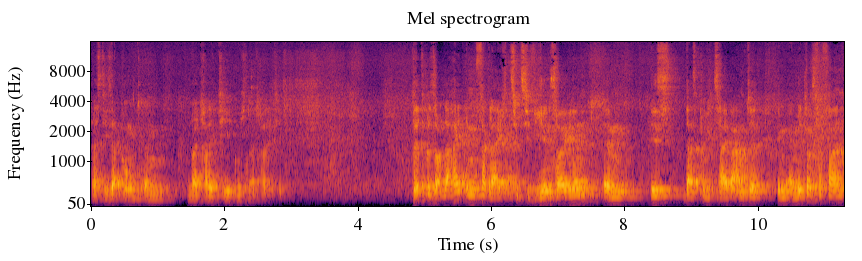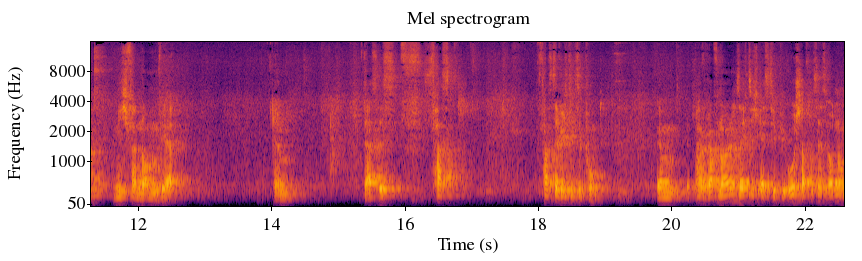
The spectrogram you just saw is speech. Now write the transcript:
Das ist dieser Punkt ähm, Neutralität, nicht Neutralität. Dritte Besonderheit im Vergleich zu zivilen Zeuginnen ähm, ist, dass Polizeibeamte im Ermittlungsverfahren nicht vernommen werden. Ähm, das ist fast, fast der wichtigste Punkt. Ähm, Paragraph 69 StPO, Strafprozessordnung,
